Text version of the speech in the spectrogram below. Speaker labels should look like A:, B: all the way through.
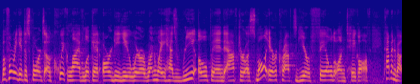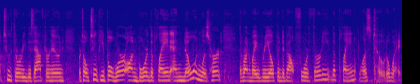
A: Before we get to sports, a quick live look at RDU, where a runway has reopened after a small aircraft's gear failed on takeoff. It happened about 2:30 this afternoon. We're told two people were on board the plane and no one was hurt. The runway reopened about 4:30. The plane was towed away.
